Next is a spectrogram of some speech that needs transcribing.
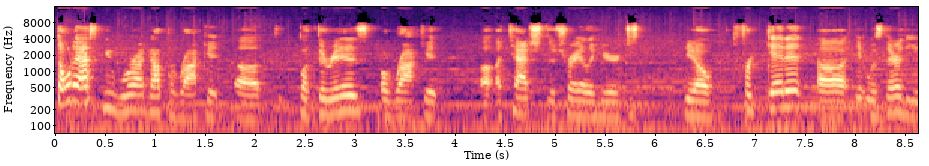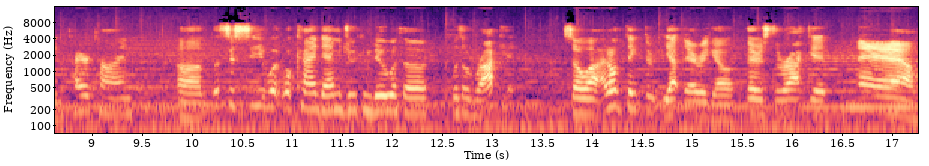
Don't ask me where I got the rocket. Uh, but there is a rocket uh, attached to the trailer here. Just, you know, forget it. Uh, it was there the entire time. Um, let's just see what, what kind of damage we can do with a with a rocket. So uh, I don't think there. Yep, there we go. There's the rocket. Yeah.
